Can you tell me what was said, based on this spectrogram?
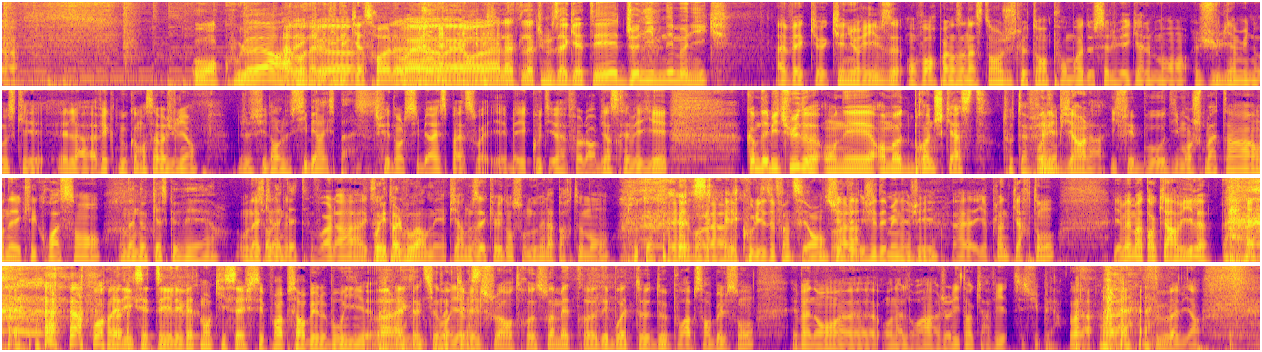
haut en couleur. Ah, avec, on avait dit des casseroles. Ouais, euh, ouais. Alors là, là, tu nous as gâté. Johnny Mnemonic avec Kenny Reeves. On va en reparler dans un instant. Juste le temps pour moi de saluer également Julien Munoz qui est est là avec nous. Comment ça va, Julien? Je suis dans le cyberespace. Tu es dans le cyberespace, ouais. Et ben écoute, il va falloir bien se réveiller. Comme d'habitude, on est en mode brunchcast. Tout à fait. On est bien là. Il fait beau dimanche matin. On est avec les croissants. On a nos casques VR. On a Sur la tête. Voilà. Vous pouvez pas le exactement. voir, mais. Pierre nous accueille dans son nouvel appartement. Tout à fait, voilà, les coulisses de fin de séance. J'ai Voilà. dé- J'ai déménagé. Il y a plein de cartons. Il y a même un tankerville. On a dit que c'était les vêtements qui sèchent, c'est pour absorber le bruit. euh, Voilà, exactement. Il y avait le choix entre soit mettre euh, des boîtes 2 pour absorber le son, et ben non, euh, on a le droit à un joli tankerville. C'est super. Voilà, voilà, tout va bien.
